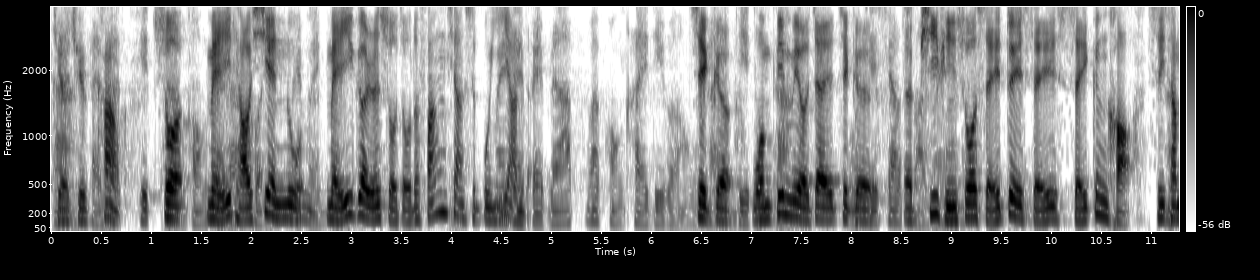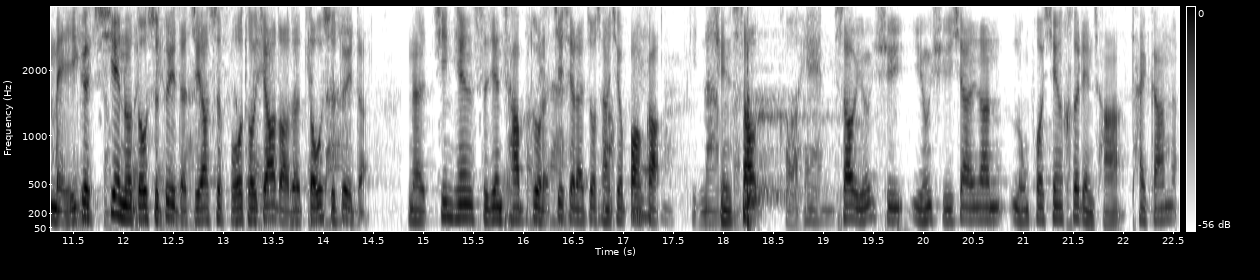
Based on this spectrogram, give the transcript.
就要去看，说每一条线路，每一个人所走的方向是不一样的。这个我们并没有在这个呃批评说谁对谁谁更好，实际上每一个线路都是对的，只要是佛陀教导的都是对的。那今天时间差不多了，接下来做长修报告，请稍稍允许允许一下，让龙坡先喝点茶，太干了。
